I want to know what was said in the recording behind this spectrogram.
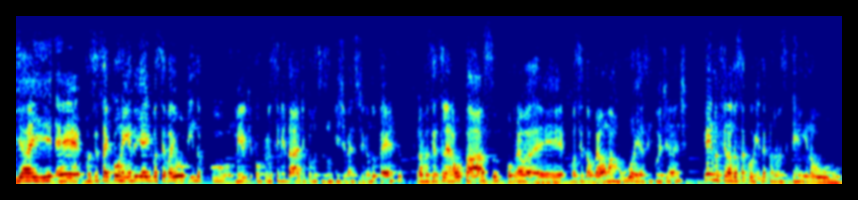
E aí é, você sai correndo e aí você vai ouvindo o, meio que por proximidade, como se o zumbi estivesse chegando perto, para você acelerar o passo ou para é, você dobrar uma rua e assim por diante. E aí no final dessa corrida, quando você termina o,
